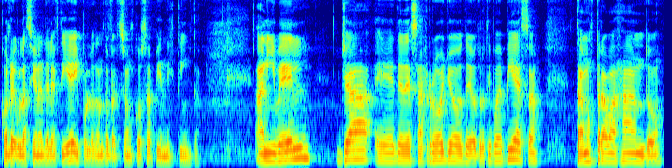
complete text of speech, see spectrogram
con regulaciones del FDA y por lo tanto pues, son cosas bien distintas. A nivel ya eh, de desarrollo de otro tipo de piezas, estamos trabajando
